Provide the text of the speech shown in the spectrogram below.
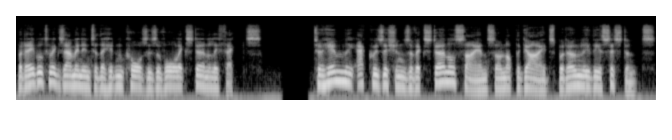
but able to examine into the hidden causes of all external effects. To him the acquisitions of external science are not the guides but only the assistants,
